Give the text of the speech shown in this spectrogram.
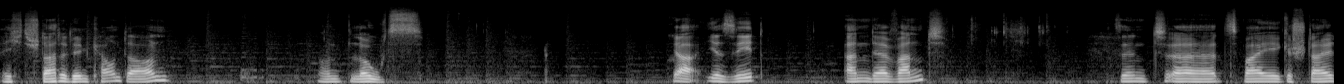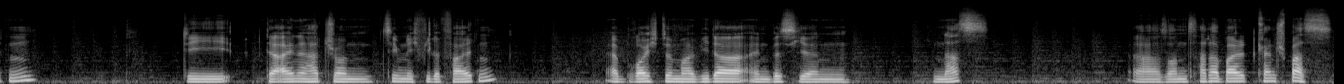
ich starte den Countdown. Und los. Ja, ihr seht an der Wand sind äh, zwei Gestalten. Die, der eine hat schon ziemlich viele Falten. Er bräuchte mal wieder ein bisschen nass. Äh, sonst hat er bald keinen Spaß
